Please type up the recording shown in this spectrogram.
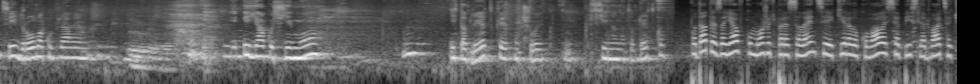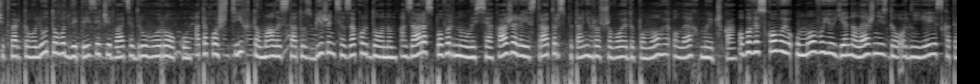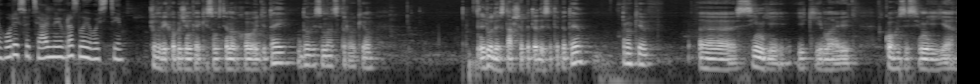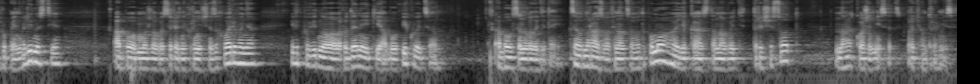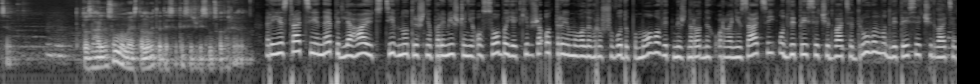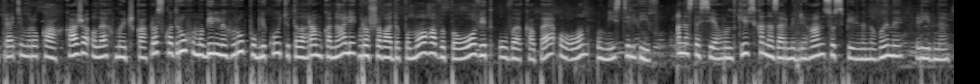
Ці дрова купляємо. І, і якось їмо. І таблетки. Ну, Чоловік постійно на таблетках. Подати заявку можуть переселенці, які релокувалися після 24 лютого 2022 року, а також ті, хто мали статус біженця за кордоном, а зараз повернулися, каже реєстратор з питань грошової допомоги Олег Мичка. Обов'язковою умовою є належність до однієї з категорій соціальної вразливості. Чоловік або жінка, які самостійно виховують дітей до 18 років, люди старше 55 років, сім'ї, які мають когось зі сім'ї є група інвалідності, або, можливо, серйозні хронічні захворювання, і відповідно родини, які або опікуються, або усиновили дітей. Це одноразова фінансова допомога, яка становить 3600 на кожен місяць протягом трьох місяців. Тобто загальна сума має становити 10 тисяч 800 гривень. Реєстрації не підлягають ті внутрішньо переміщені особи, які вже отримували грошову допомогу від міжнародних організацій у 2022-2023 роках, каже Олег Мичка. Розклад руху мобільних груп публікують у телеграм-каналі Грошова допомога ВПО від УВКБ ООН у місті Львів. Анастасія Грунтківська, Назар Мідріган, Суспільне новини, Рівне.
